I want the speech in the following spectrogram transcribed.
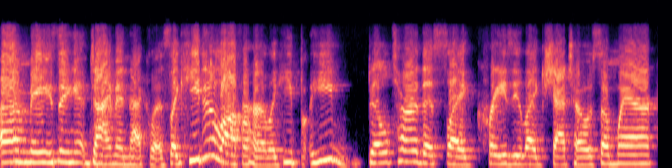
amazing diamond necklace. Like he did a lot for her. Like he he built her this like crazy like chateau somewhere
